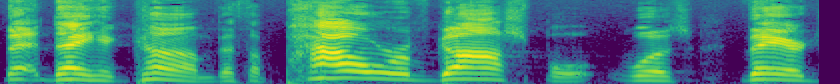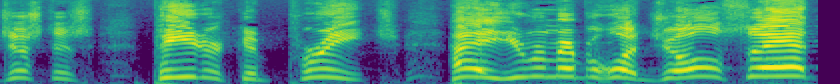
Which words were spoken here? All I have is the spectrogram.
that day had come, that the power of gospel was there. Just as Peter could preach, hey, you remember what Joel said?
